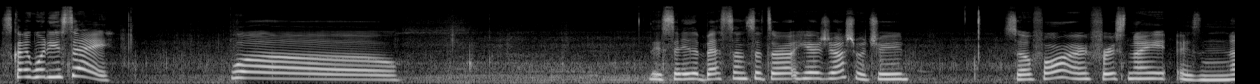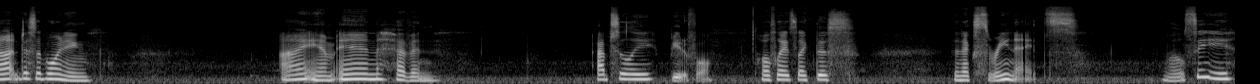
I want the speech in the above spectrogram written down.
Sky, what do you say? Whoa! They say the best sunsets are out here at Joshua Tree. So far, first night is not disappointing. I am in heaven. Absolutely beautiful. Hopefully it's like this the next three nights. We'll see.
